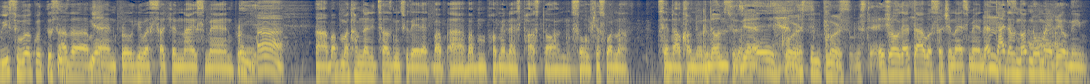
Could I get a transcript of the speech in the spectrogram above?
We used to work with this other Yeah. man, bro. He was such a nice man, bro. Uh, Uh, Baba Makamnani tells me today that Bab, uh, Baba Mphomela has passed on. So just wanna send our condolences. to condolences, the yeah, Hey, of course, rest in of course. peace, Mr. Eish. Bro, that guy was such a nice man. That mm. guy does not know my real name.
